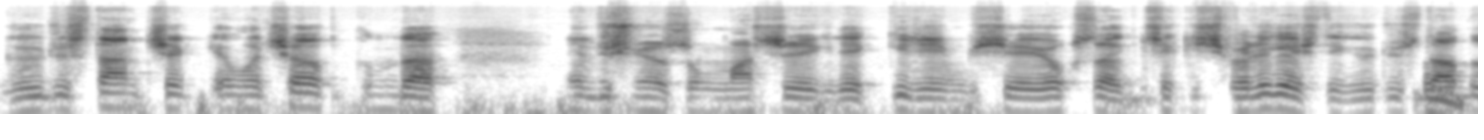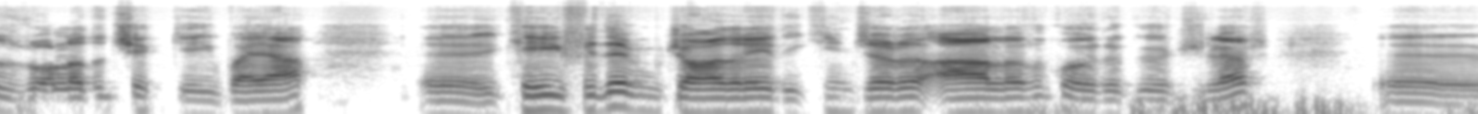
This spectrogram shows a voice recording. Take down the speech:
Gürcistan Çekya maçı hakkında ne düşünüyorsun? Maçla ilgili ekleyeceğin bir şey yoksa çekişmeli geçti. Gürcistan da zorladı Çekya'yı bayağı. Eee keyifli de mücadeleydi. İkinci yarı ağırlığını koydu Gürcüler. Eee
